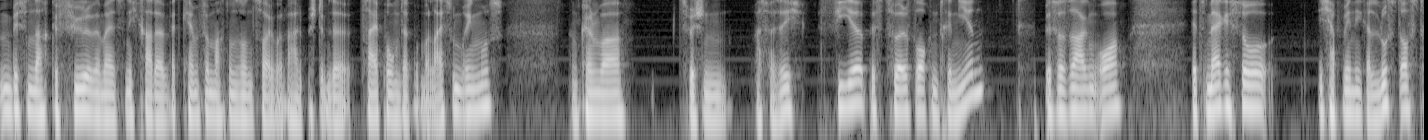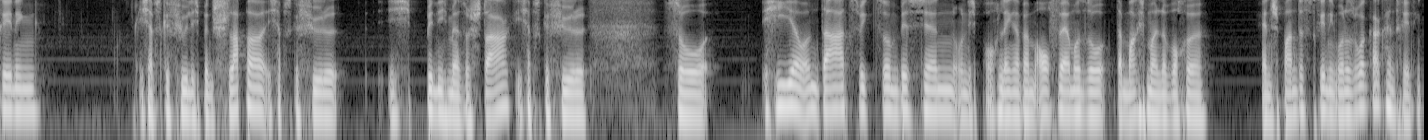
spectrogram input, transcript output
ein bisschen nach Gefühl, wenn man jetzt nicht gerade Wettkämpfe macht und so ein Zeug oder halt bestimmte Zeitpunkte hat, wo man Leistung bringen muss. Dann können wir zwischen, was weiß ich, vier bis zwölf Wochen trainieren, bis wir sagen, oh, jetzt merke ich so, ich habe weniger Lust aufs Training, ich habe das Gefühl, ich bin schlapper, ich habe das Gefühl, ich bin nicht mehr so stark, ich habe das Gefühl, so hier und da zwickt so ein bisschen und ich brauche länger beim Aufwärmen und so, dann mache ich mal eine Woche entspanntes Training oder sogar gar kein Training.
